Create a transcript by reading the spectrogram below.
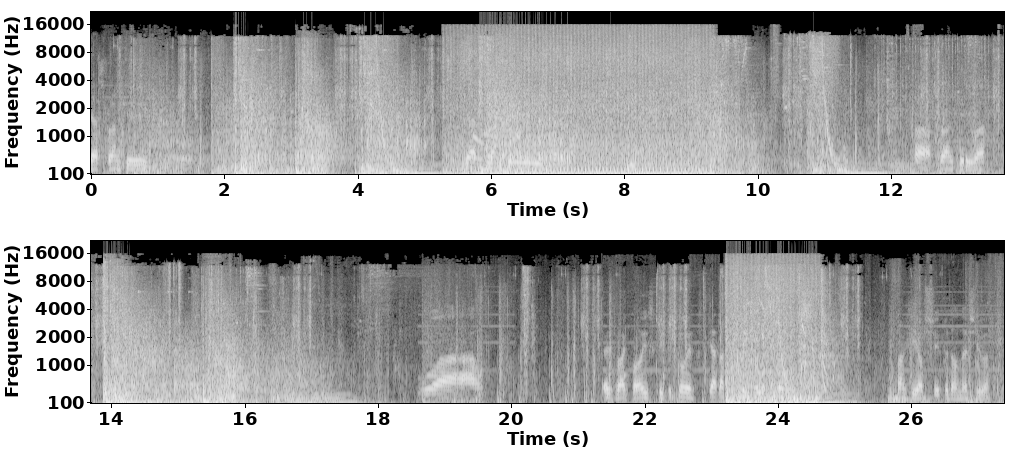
Yes, Frankie. Yes, Frankie. Ah, Frankie, what? Wow. There's right, boys. Keep it going. Get that. Frankie, you're stupid on this, you are.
